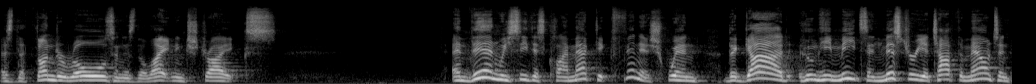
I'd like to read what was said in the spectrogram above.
as the thunder rolls and as the lightning strikes. And then we see this climactic finish when the God whom he meets in mystery atop the mountain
